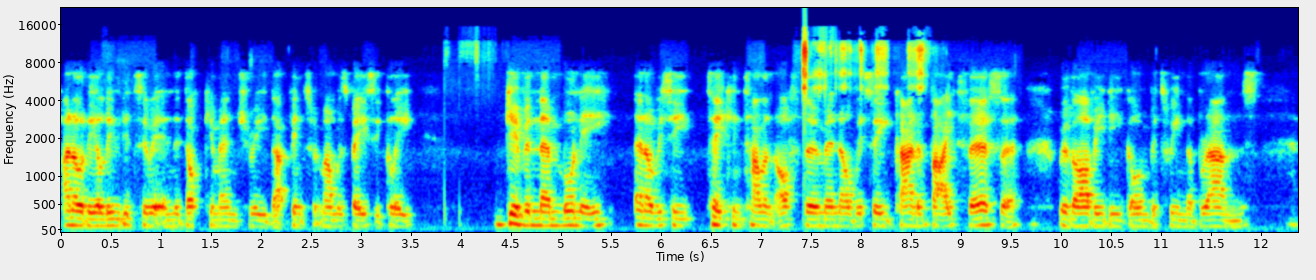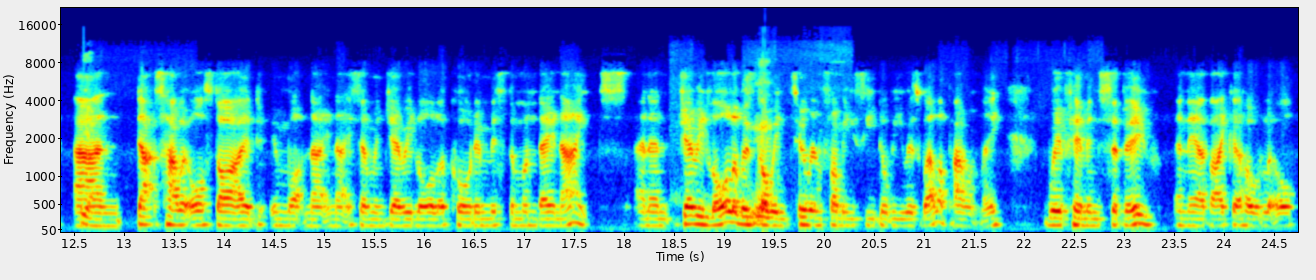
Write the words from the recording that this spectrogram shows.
I know they alluded to it in the documentary that Vince McMahon was basically giving them money and obviously taking talent off them, and obviously kind of vice versa with RVD going between the brands. And yeah. that's how it all started in what 1997 when Jerry Lawler called him Mr. Monday Nights. And then Jerry Lawler was yeah. going to and from ECW as well, apparently, with him in Sabu. And they had like a whole little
